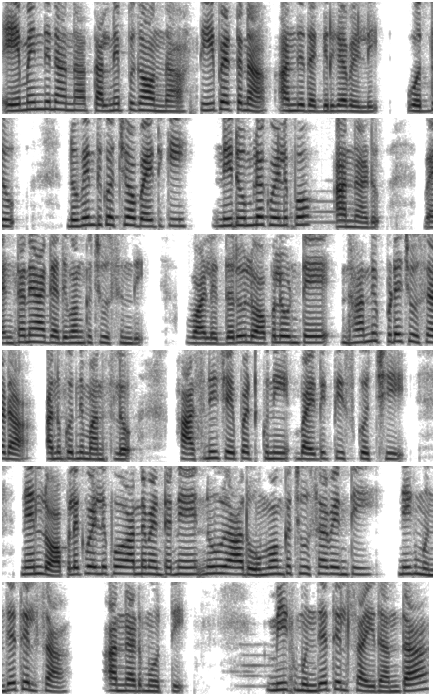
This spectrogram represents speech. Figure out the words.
ఏమైంది నాన్న? తలనొప్పిగా ఉందా? టీ పెట్టనా? అంది దగ్గరగా వెళ్ళి. వద్దు. నువ్వెందుకు వచ్చావు బయటికి? నీ రూమ్లోకి వెళ్ళిపో అన్నాడు. వెంటనే ఆ గది వంక చూసింది. వాళ్ళిద్దరూ లోపల ఉంటే నాన్న ఇప్పుడే చూశాడా? అనుకుంది మనసులో. హాసిని చేపట్టుకుని బయటికి తీసుకొచ్చి నేను లోపలికి వెళ్ళిపో అన్న వెంటనే నువ్వు ఆ రూమ్ వంక చూసావేంటి? నీకు ముందే తెలుసా? అన్నాడు మూర్తి. మీకు ముందే తెలుసా ఇదంతా?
